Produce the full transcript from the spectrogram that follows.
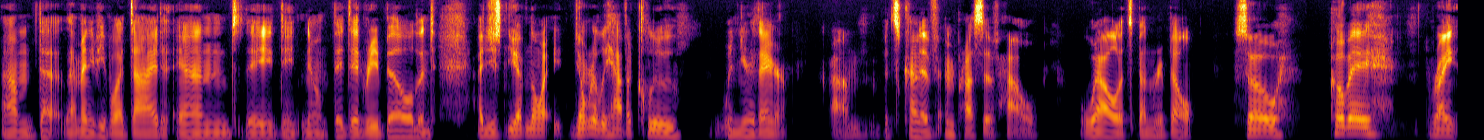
Um, that that many people had died, and they, they you know they did rebuild, and I just you have no don't really have a clue when you're there. Um, it's kind of impressive how well it's been rebuilt. So Kobe, right?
